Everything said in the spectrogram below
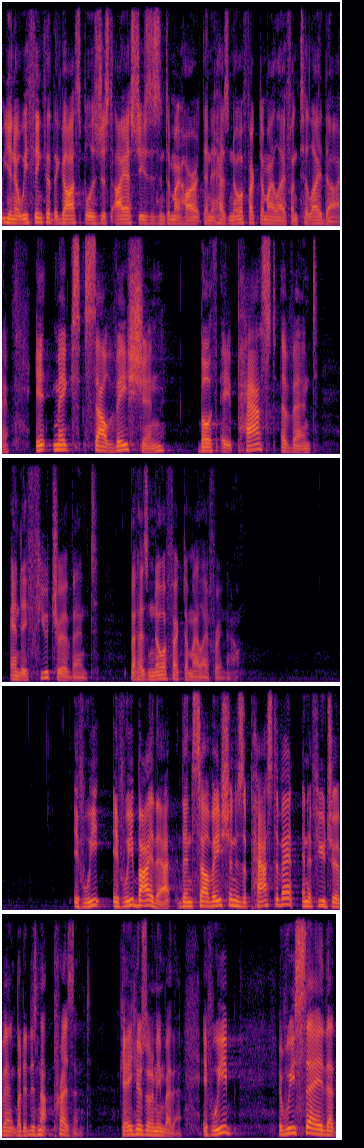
you know we think that the gospel is just I ask Jesus into my heart, then it has no effect on my life until I die. It makes salvation both a past event and a future event, but has no effect on my life right now if we if we buy that, then salvation is a past event and a future event, but it is not present. Okay, here's what I mean by that. If we if we say that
